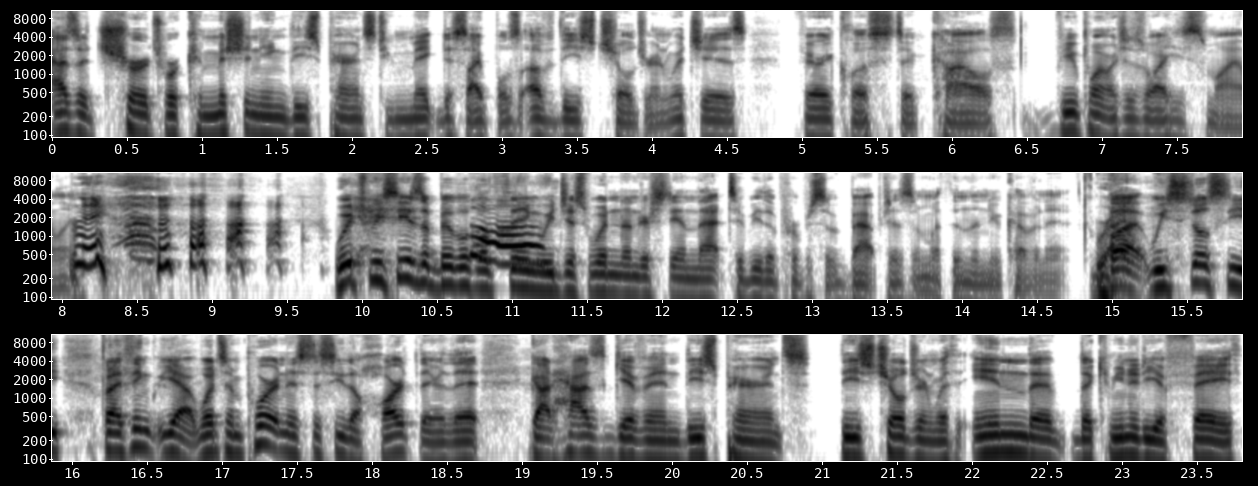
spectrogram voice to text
as a church, we're commissioning these parents to make disciples of these children, which is very close to Kyle's viewpoint, which is why he's smiling. which we see as a biblical oh. thing. We just wouldn't understand that to be the purpose of baptism within the new covenant. Right. But we still see, but I think, yeah, what's important is to see the heart there that God has given these parents, these children within the, the community of faith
